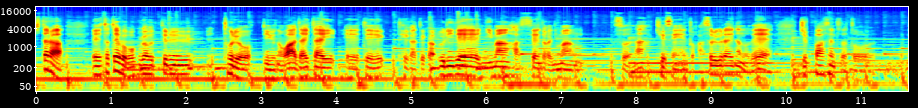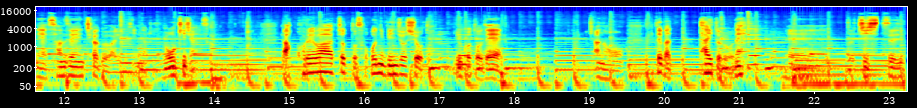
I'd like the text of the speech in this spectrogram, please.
したら、えー、例えば僕が売ってる塗料っていうのはだいたい、え定定価というか売りで2万8000円とか2万そうだな9000円とかそれぐらいなので10%だとね3000円近く割引になる。大きいじゃないですか。あこれはちょっとそこに便乗しようということであの例えばタイトルをね、えー、と実質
